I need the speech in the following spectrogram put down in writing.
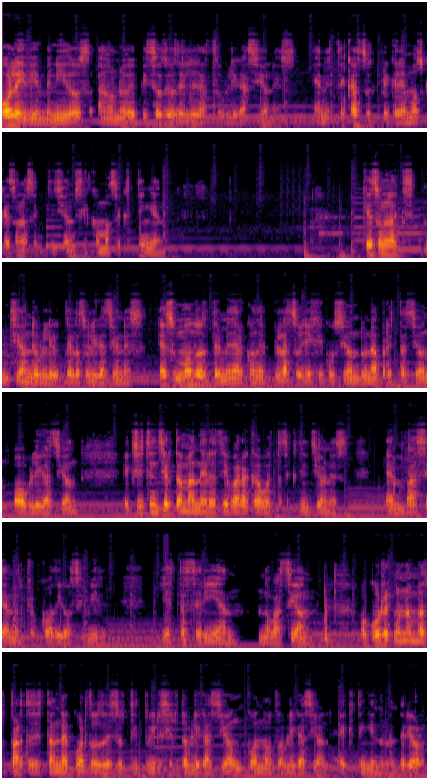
Hola y bienvenidos a un nuevo episodio de las obligaciones. En este caso explicaremos qué son las extinciones y cómo se extinguen. ¿Qué son la extinción de, las obligaciones? Es un modo de terminar con el plazo y ejecución de una prestación o obligación. Existen ciertas maneras de llevar a cabo estas extinciones en base a nuestro Código Civil, y estas serían novación. Ocurre cuando ambas partes están de acuerdo de sustituir cierta obligación con otra obligación, extinguiendo la anterior.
